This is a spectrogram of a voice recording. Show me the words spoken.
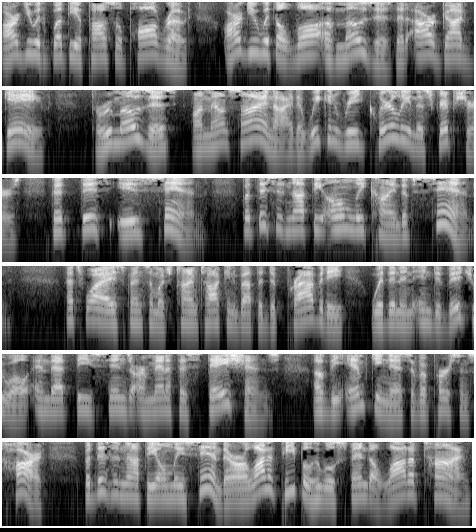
Argue with what the apostle Paul wrote. Argue with the law of Moses that our God gave through Moses on Mount Sinai that we can read clearly in the scriptures that this is sin. But this is not the only kind of sin. That's why I spend so much time talking about the depravity within an individual and that these sins are manifestations of the emptiness of a person's heart. But this is not the only sin. There are a lot of people who will spend a lot of time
